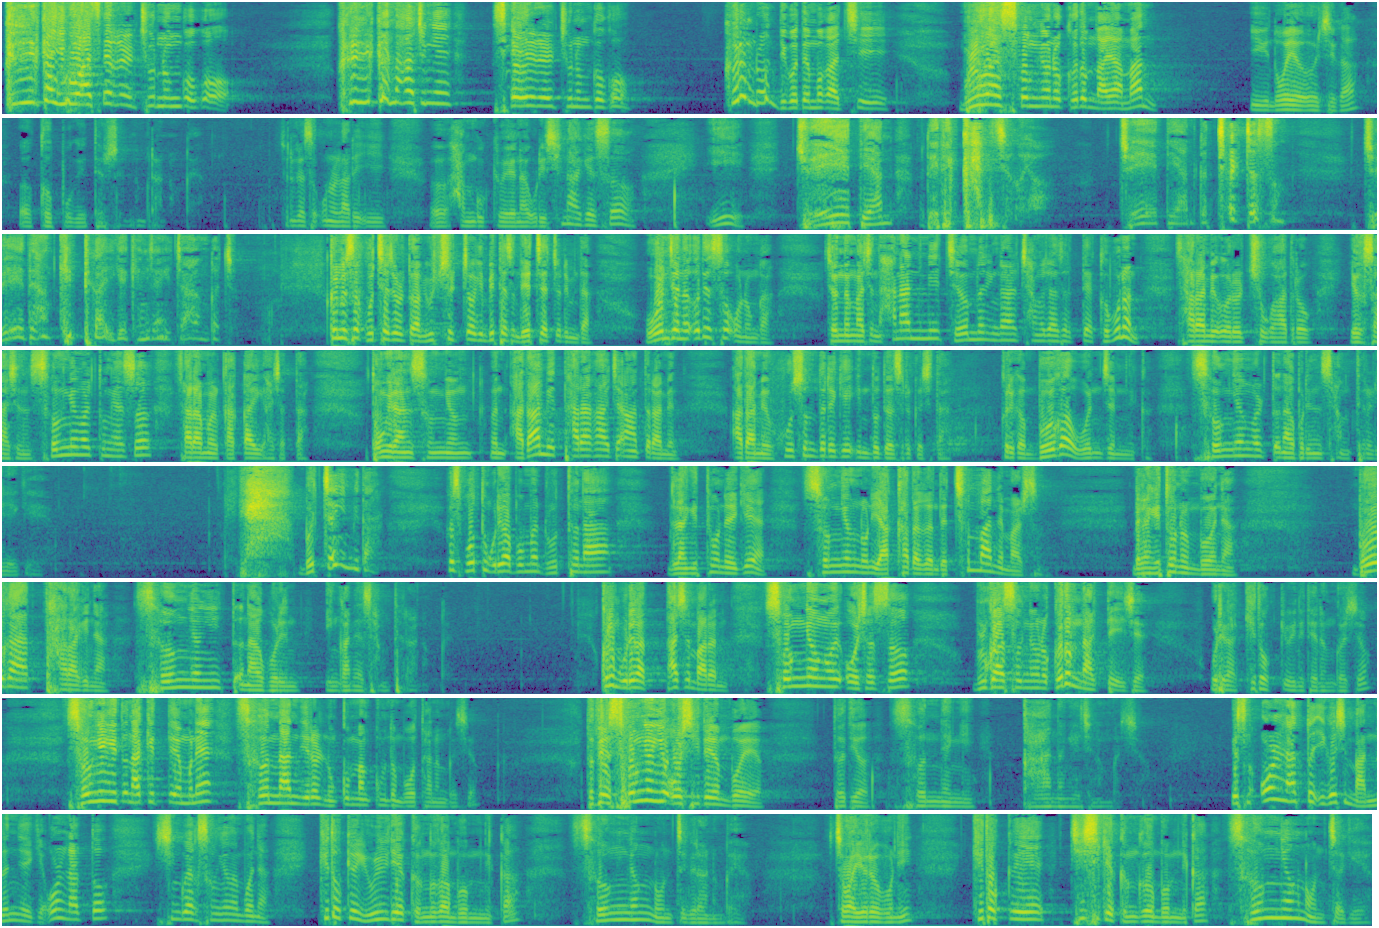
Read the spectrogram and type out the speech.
그러니까 유아세를 주는 거고, 그러니까 나중에 세례를 주는 거고 그러므로 니고데모 같이 물과 성령을 거듭나야만 이 노예 의지가 어, 극복이 될 수 있는 거예요. 저는 그래서 오늘날의 이 어, 한국 교회나 우리 신학에서 이 죄에 대한 레디칼이적어요. 죄에 대한 그 철저성, 죄에 대한 깊이가 이게 굉장히 작은 거죠. 그러면서 구체적으로 또 67쪽이 밑에서 넷째 줄입니다. 원죄는 어디서 오는가? 전능하신 하나님이 죄 없는 인간을 창조하실 때 그분은 사람의 의를 추구하도록 역사하시는 성령을 통해서 사람을 가까이 하셨다. 동일한 성령은 아담이 타락하지 않았더라면 아담의 후손들에게 인도되었을 것이다. 그러니까 뭐가 원죄입니까? 성령을 떠나버리는 상태를 얘기해요. 야 멋쟁입니다. 그래서 보통 우리가 보면 루터나 멜랑기톤에게 성령론이 약하다 그런데 천만의 말씀. 멜랑기톤은 뭐냐? 뭐가 타락이냐? 성령이 떠나버린 인간의 상태라는. 그럼 우리가 다시 말하면 성령이 오셔서 물과 성령으로 거듭날 때 이제 우리가 기독교인이 되는 거죠. 성령이 떠났기 때문에 선한 일을 눈꽃만큼도 못하는 거죠. 드디어 성령이 오시게 되면 뭐예요? 드디어 선행이 가능해지는 거죠. 이것은 오늘날 또 이것이 맞는 얘기예요. 오늘날 또 신구약 성경은 뭐냐? 기독교 윤리의 근거가 뭡니까? 성령론적이라는 거예요. 저와 여러분이 기독교의 지식의 근거가 뭡니까? 성령론적이에요.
